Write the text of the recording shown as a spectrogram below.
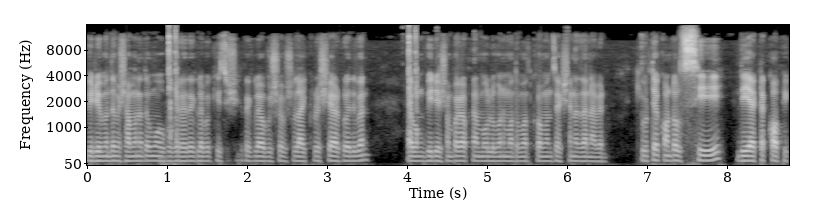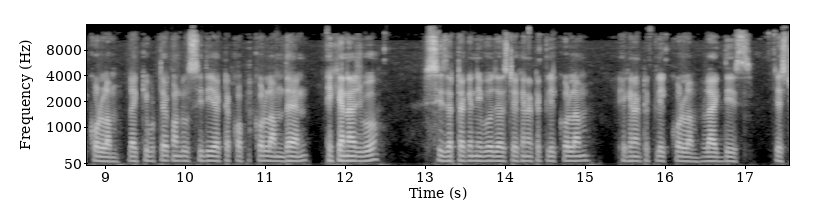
ভিডিওর মাধ্যমে সামান্যতম উপকার হয়ে থাকলে বা কিছু শিখে থাকলে অবশ্যই অবশ্যই লাইক করে শেয়ার করে দেবেন এবং ভিডিও সম্পর্কে আপনার মূল্যবান মতামত কমেন্ট সেকশনে জানাবেন। কিবোর্ড থেকে কন্ট্রোল সি দিয়ে একটা কপি করলাম। লাইক কিবোর্ড থেকে কন্ট্রোল সি দিয়ে একটা কপি করলাম দেন এখানে আসব। সিজারটাকে নিব জাস্ট এখানে একটা ক্লিক করলাম। এখানে একটা ক্লিক করলাম লাইক দিস জাস্ট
